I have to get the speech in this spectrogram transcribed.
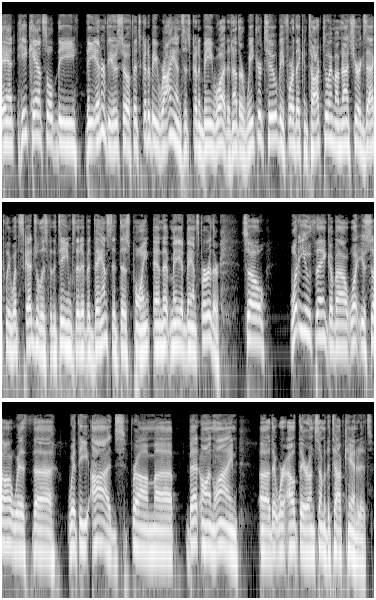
and he canceled the the interview. So if it's going to be Ryans, it's going to be what another week or two before they can talk to him. I'm not sure exactly what schedule is for the teams that have advanced at this point and that may advance further. So, what do you think about what you saw with uh, with the odds from uh, Bet Online uh, that were out there on some of the top candidates?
